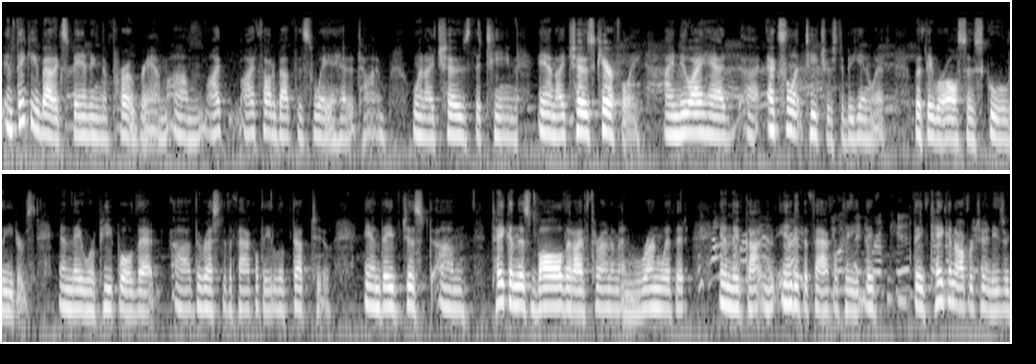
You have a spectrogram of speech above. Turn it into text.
In thinking about expanding the program, um, I, I thought about this way ahead of time when I chose the team, and I chose carefully. I knew I had uh, excellent teachers to begin with, but they were also school leaders, and they were people that uh, the rest of the faculty looked up to. And they've just um, taken this ball that I've thrown them and run with it, and they've gotten into the faculty. They've, they've taken opportunities, or,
